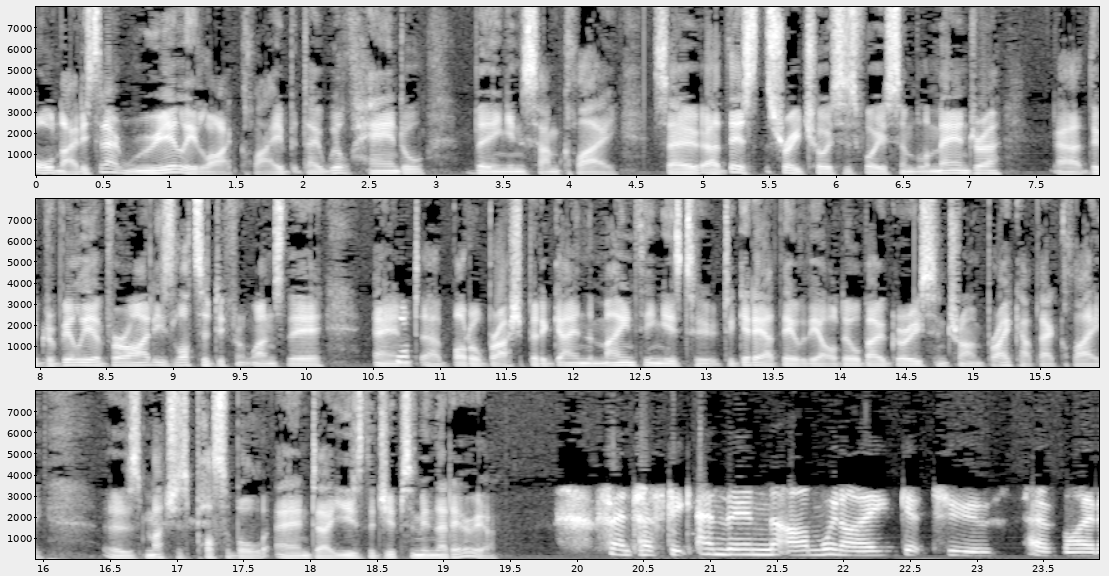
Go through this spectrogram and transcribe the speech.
all natives. They don't really like clay, but they will handle being in some clay. So uh, there's three choices for you: some lomandra, uh, the Grevillea varieties, lots of different ones there, and yep. uh, bottle brush. But again, the main thing is to, to get out there with the old elbow grease and try and break up that clay as much as possible and uh, use the gypsum in that area. Fantastic. And then um, when I get to have my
